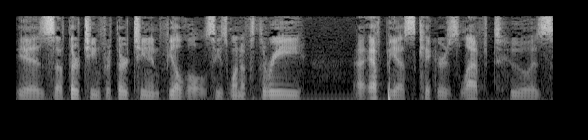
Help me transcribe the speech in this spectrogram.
is uh, 13 for 13 in field goals. He's one of three uh, FBS kickers left who has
